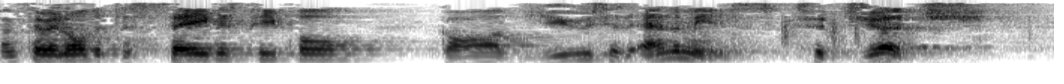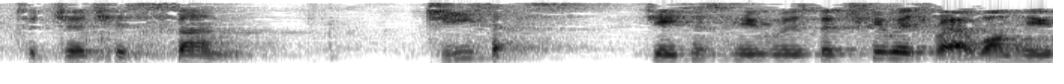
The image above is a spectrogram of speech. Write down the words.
And so in order to save his people, God used his enemies to judge, to judge his son, Jesus. Jesus who was the true Israel, one who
